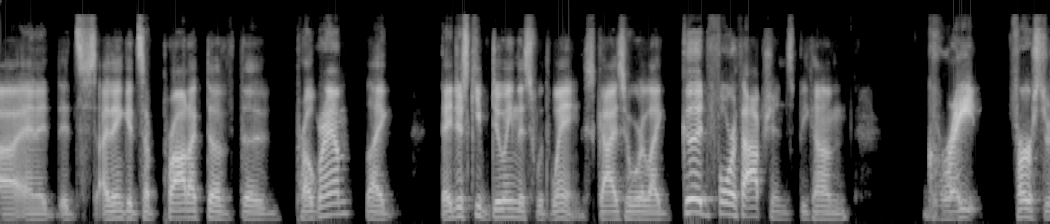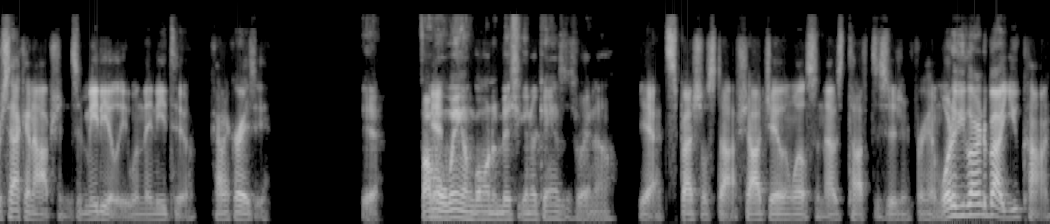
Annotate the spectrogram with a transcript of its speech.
uh, and it, it's I think it's a product of the program. Like they just keep doing this with wings. Guys who were like good fourth options become great first or second options immediately when they need to. Kind of crazy. Yeah. If I'm yeah. a wing, I'm going to Michigan or Kansas right now. Yeah, it's special stuff. Shout out Jalen Wilson. That was a tough decision for him. What have you learned about UConn?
